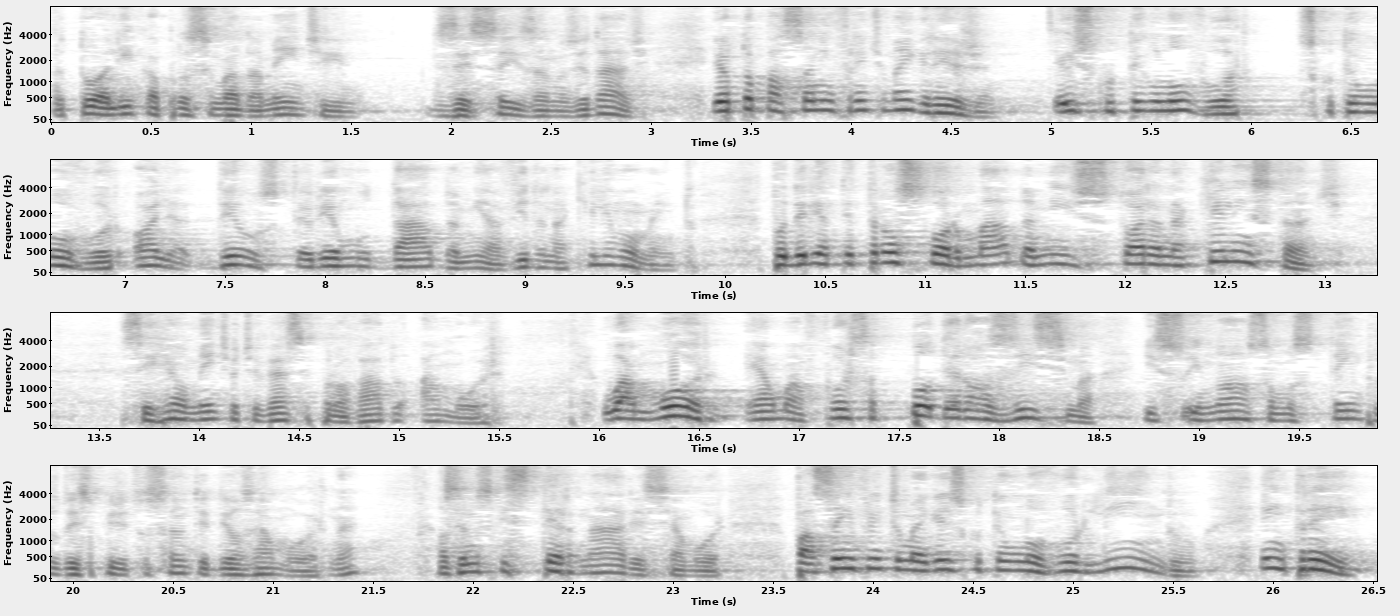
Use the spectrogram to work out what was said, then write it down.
eu estou ali com aproximadamente 16 anos de idade, eu estou passando em frente a uma igreja. Eu escutei um louvor, escutei um louvor. Olha, Deus teria mudado a minha vida naquele momento. Poderia ter transformado a minha história naquele instante, se realmente eu tivesse provado amor. O amor é uma força poderosíssima. Isso, e nós somos templo do Espírito Santo e Deus é amor, né? Nós temos que externar esse amor. Passei em frente a uma igreja, escutei um louvor lindo. Entrei,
